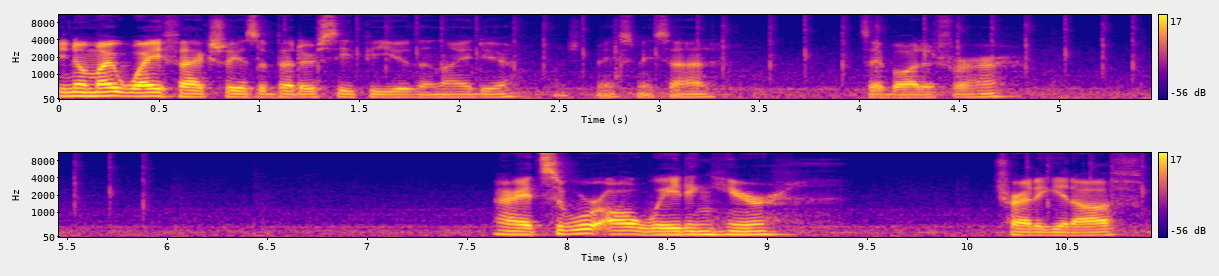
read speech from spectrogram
You know, my wife actually has a better CPU than I do, which makes me sad. Because I bought it for her. Alright, so we're all waiting here. Try to get off.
